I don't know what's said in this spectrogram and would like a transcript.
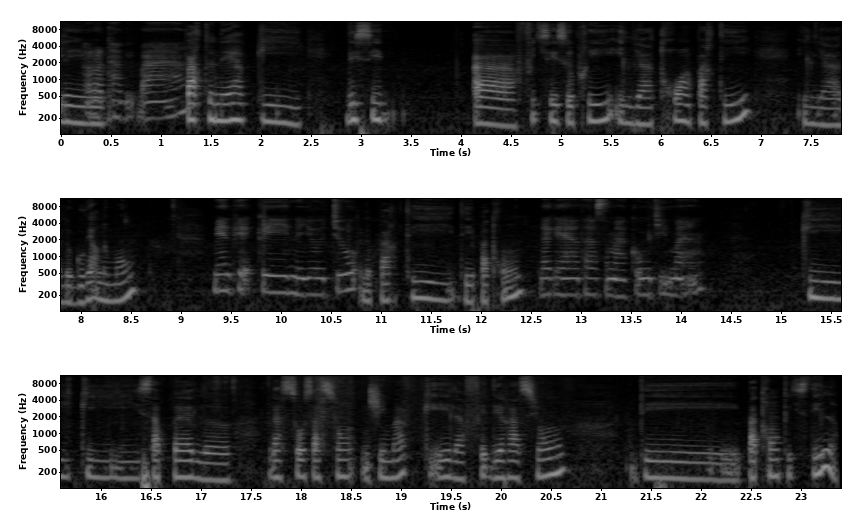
Les partenaires qui décident à fixer ce prix, il y a trois parties. Il y a le gouvernement, le parti des patrons, qui, qui s'appelle euh, l'association JIMAC, qui est la Fédération des patrons textiles.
